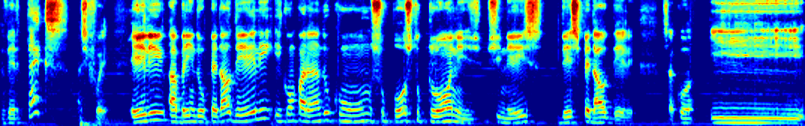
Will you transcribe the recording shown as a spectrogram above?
Vertex, acho que foi ele abrindo o pedal dele e comparando com um suposto clone chinês desse pedal dele, sacou? E,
